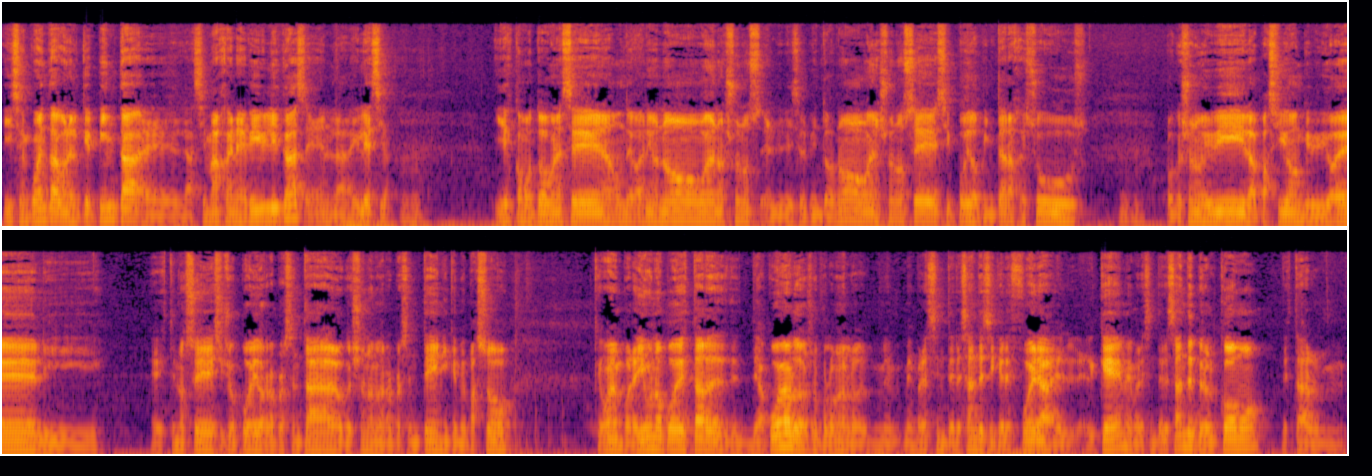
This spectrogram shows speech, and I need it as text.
y se encuentra con el que pinta eh, las imágenes bíblicas en la iglesia. Y es como toda una escena, un devaneo, no, bueno, yo no sé, le dice el pintor, no, bueno, yo no sé si puedo pintar a Jesús, porque yo no viví la pasión que vivió él y este, no sé si yo puedo representar algo que yo no me representé ni que me pasó. Que bueno, por ahí uno puede estar de, acuerdo, yo por lo menos lo- me, me parece interesante, si querés fuera el, el qué, me parece interesante, pero el cómo, de estar un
